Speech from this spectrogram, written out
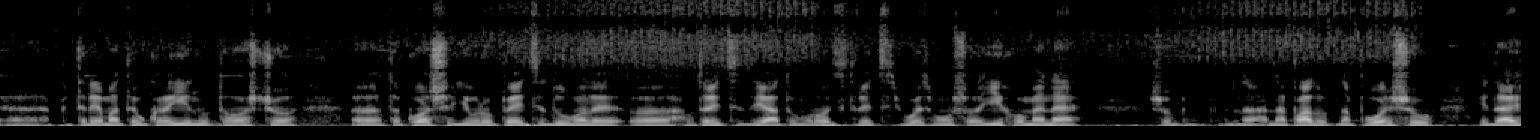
е, підтримати Україну, того що е, також європейці думали е, у 39-му році, 38-му, що їх омене, щоб на- нападуть на Польщу і далі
